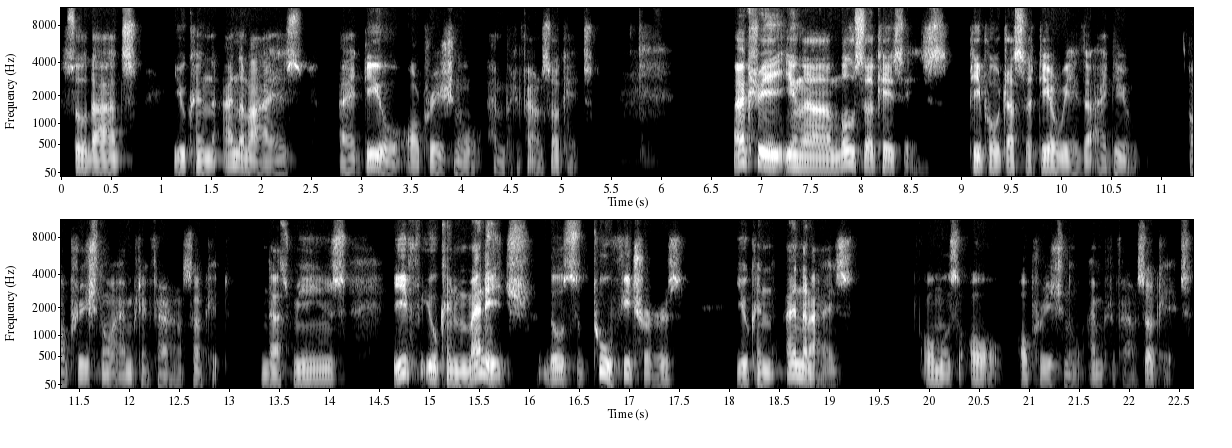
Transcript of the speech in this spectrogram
so that you can analyze ideal operational amplifier circuit. Actually, in uh, most cases, people just deal with the ideal operational amplifier circuit. That means if you can manage those two features, you can analyze almost all operational amplifier circuits.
